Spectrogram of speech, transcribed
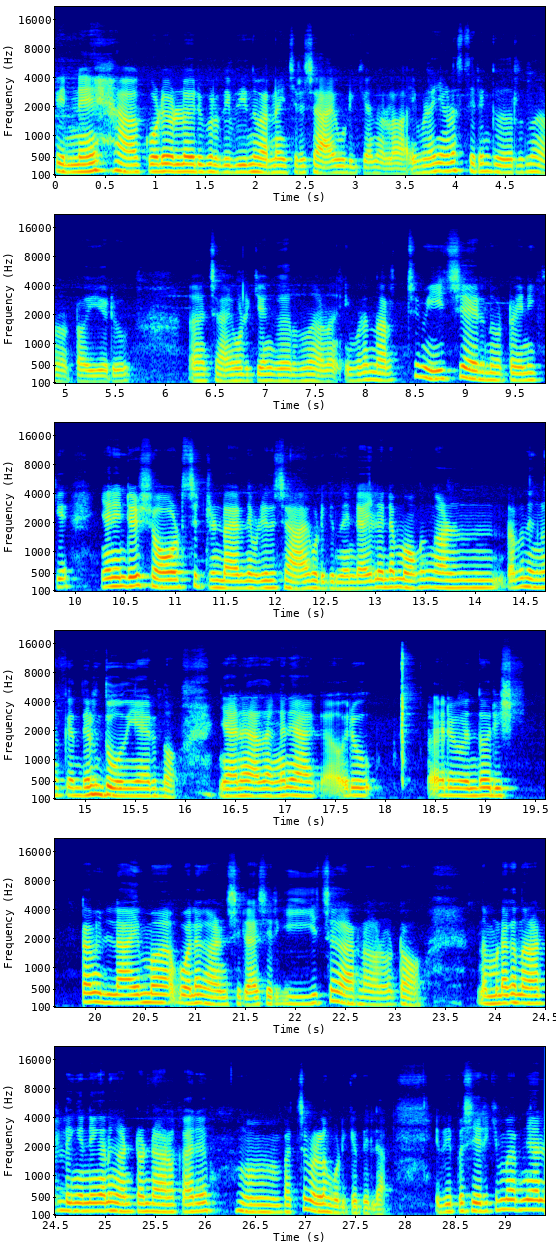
പിന്നെ കൂടെയുള്ള ഒരു പ്രതിവിധി എന്ന് പറഞ്ഞാൽ ഇച്ചിരി ചായ കുടിക്കുക എന്നുള്ളതാണ്. ഇവിടെ ഞങ്ങൾ സ്ഥിരം കയറുന്നതാണ് കേട്ടോ ഈ ഒരു ചായ കുടിക്കാൻ കയറുന്നതാണ്. ഇവിടെ നിറച്ച് മീച്ചയായിരുന്നു കേട്ടോ. എനിക്ക് ഞാൻ എന്റെ ഒരു ഷോർട്സ് ഇട്ടിട്ടുണ്ടായിരുന്നു ഇവിടെ ഇത് ചായ കുടിക്കുന്നതിന്റെ അതിൽ എന്റെ മുഖം കാണുമ്പോൾ നിങ്ങൾക്ക് എന്തെങ്കിലും തോന്നിയായിരുന്നോ? ഞാൻ അതങ്ങനെ ഒരു ഒരു എന്തോ ഒരു ഇഷ്ടമില്ലായ്മ പോലെ കാണിച്ചില്ല. ശരിക്കും ഈച്ച കാരണമാണ് കേട്ടോ. നമ്മുടെയൊക്കെ നാട്ടിൽ ഇങ്ങനെ ഇങ്ങനെ കണ്ടിട്ടുണ്ട് ആൾക്കാർ പച്ചവെള്ളം കുടിക്കത്തില്ല. ഇതിപ്പോൾ ശരിക്കും പറഞ്ഞാൽ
